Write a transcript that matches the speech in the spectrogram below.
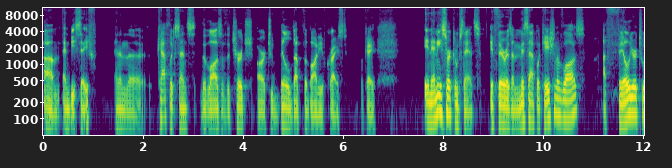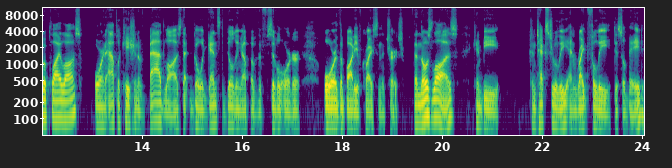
um, and be safe. And in the catholic sense the laws of the church are to build up the body of christ okay in any circumstance, if there is a misapplication of laws, a failure to apply laws, or an application of bad laws that go against building up of the civil order or the body of Christ in the church, then those laws can be contextually and rightfully disobeyed,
